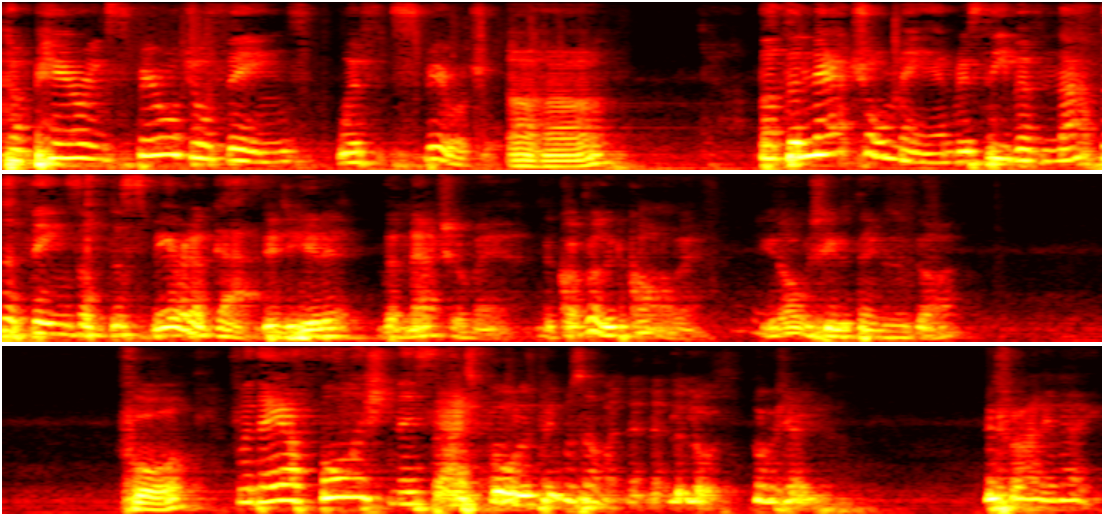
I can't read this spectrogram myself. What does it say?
comparing spiritual things with spiritual. Uh huh. But the natural man receiveth not the things of the Spirit of God, Did you hear that? The natural man, the really the carnal man. You don't receive the things of God. For for they are foolishness. that's foolish. People, something. Look, look, look at you. It's Friday night.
